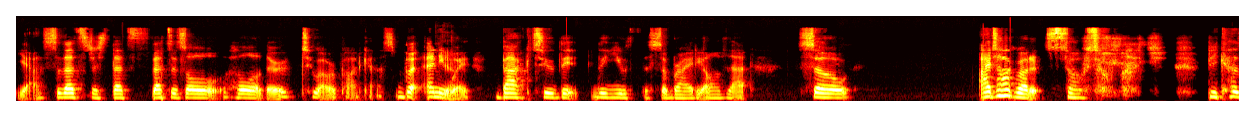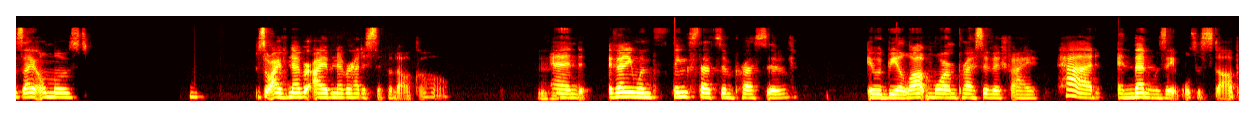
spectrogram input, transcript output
yeah so that's just that's that's its whole whole other two hour podcast but anyway back to the the youth the sobriety all of that so i talk about it so so much because i almost so i've never i've never had a sip of alcohol. Mhm. and if anyone thinks that's impressive it would be a lot more impressive if i had and then was able to stop.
